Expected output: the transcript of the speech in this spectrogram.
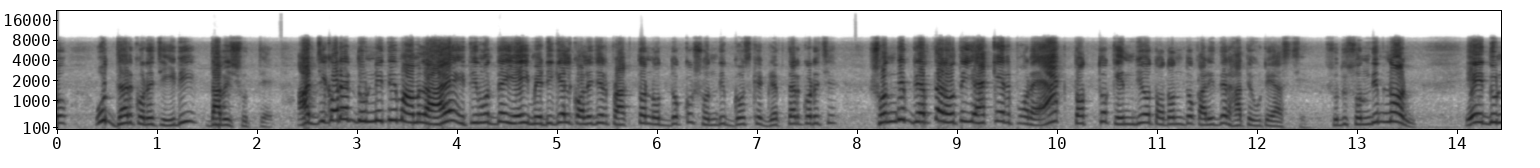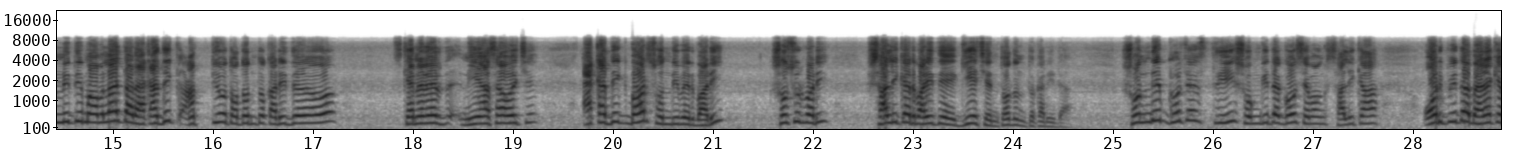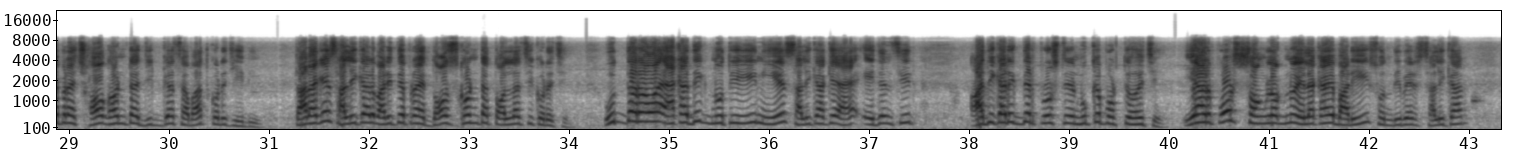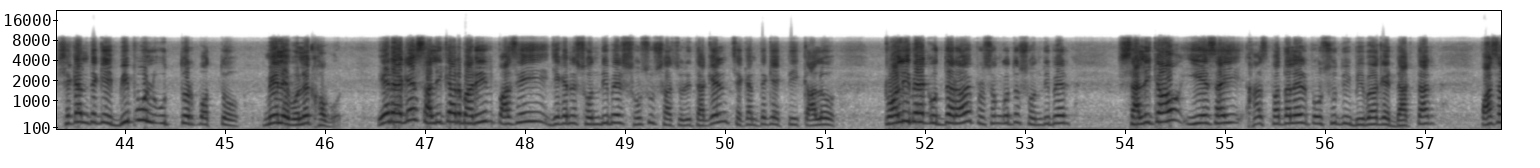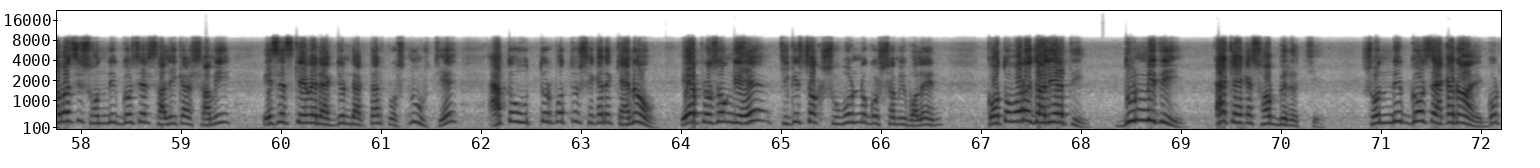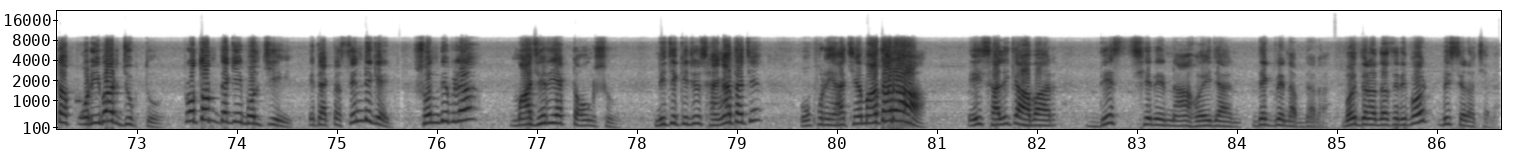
উদ্ধার করেছে ইডি দাবি সূত্রে। আরজিকরের দুর্নীতি মামলায় ইতিমধ্যে এই মেডিকেল কলেজের প্রাক্তন অধ্যক্ষ সন্দীপ ঘোষকে গ্রেপ্তার করেছে। সন্দীপ গ্রেপ্তার হতেই একের পর এক তথ্য কেন্দ্রীয় তদন্তকারীদের হাতে উঠে আসছে। শুধু সন্দীপ নন, এই দুর্নীতি মামলায় তার একাধিক আত্মীয় তদন্তকারীদেরও স্ক্যানারের নিয়ে আসা হয়েছে। একাধিকবার সন্দীপের বাড়ি, শ্বশুর বাড়ি, শালিকার বাড়িতে গিয়েছেন তদন্তকারীরা। সন্দীপ ঘোষের স্ত্রী সঙ্গীতা ঘোষ এবং শালিকা অর্পিতা বেড়াকে প্রায় ছ ঘণ্টা জিজ্ঞাসাবাদ করেছে ইডি। তার আগে শালিকার বাড়িতে প্রায় দশ ঘণ্টা তল্লাশি করেছে। উদ্ধার হওয়া একাধিক নথি নিয়ে শালিকাকে এজেন্সির আধিকারিকদের প্রশ্নের মুখে পড়তে হয়েছে। এয়ারপোর্ট সংলগ্ন এলাকায় বাড়ি সন্দীপের শালিকার। সেখান থেকে বিপুল উত্তরপত্র মেলে বলে খবর। এর আগে শালিকার বাড়ির পাশেই যেখানে সন্দীপের শ্বশুর শাশুড়ি থাকেন, সেখান থেকে একটি কালো ট্রলি ব্যাগ উদ্ধার হয়। প্রসঙ্গত সন্দীপের শালিকাও ইএসআই হাসপাতালের প্রসূতি বিভাগের ডাক্তার। পাশাপাশি সন্দীপ ঘোষের শালিকার স্বামী এসএসকেএমের একজন ডাক্তার। প্রশ্ন উঠছে, এত উত্তরপত্র সেখানে কেন? এ প্রসঙ্গে চিকিৎসক সুবর্ণ গোস্বামী বলেন, কত বড় জালিয়াতি, দুর্নীতি, একে একে সব বেরোচ্ছে। সন্দীপ ঘোষ একা নয়, গোটা পরিবার যুক্ত। প্রথম থেকেই বলছি, এটা একটা সিন্ডিকেট সন্দীপরা, মাঝেরই একটা অংশ। নিচে কিছু স্যাঙাত আছে ওপরে আছে মাতারা। এই শালিকা আবার দেশ ছেড়ে না হয়ে যান। দেখবেন আপনারা। বৈদ্যনাথ দাসের রিপোর্ট, বিশ্বের রচনা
